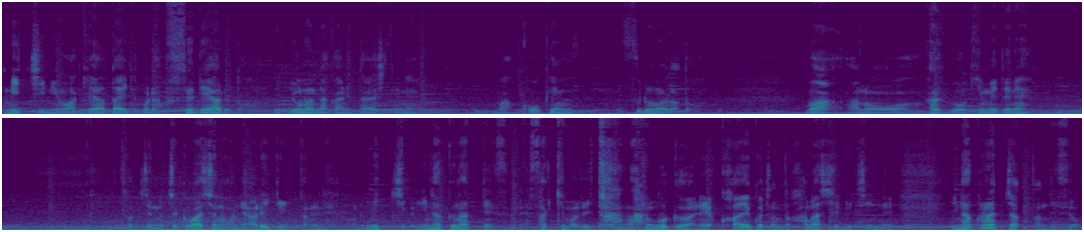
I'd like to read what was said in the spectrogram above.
うミッチーに分け与えてこれは伏せであると。世の中に対してね、まあ、貢献するのだと。まああの覚悟を決めてねそっちの直売所の方に歩いていったらね。あのミッチがいなくなってんですよね。さっきまで言った。あの僕がねかゆこちゃんと話してるうちにねいなくなっちゃったんですよ。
